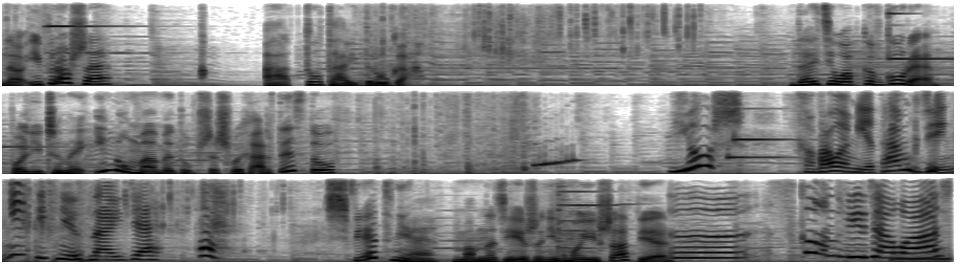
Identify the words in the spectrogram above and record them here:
No i proszę. A tutaj druga. Dajcie łapkę w górę. Policzymy, ilu mamy tu przyszłych artystów. Już! Schowałem je tam, gdzie nikt ich nie znajdzie. Świetnie! Mam nadzieję, że nie w mojej szafie. yy, skąd wiedziałaś?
